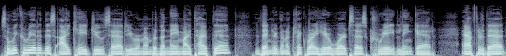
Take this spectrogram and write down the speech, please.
So we created this IK Juice ad. You remember the name I typed in. Then you're going to click right here where it says create link ad. After that,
